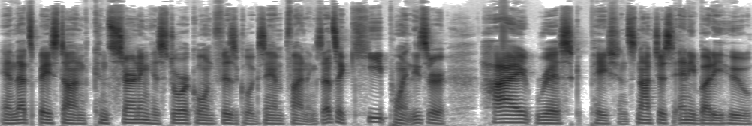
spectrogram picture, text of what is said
And that's based on concerning historical and physical exam findings. That's a key point. These are high risk patients, not just anybody who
